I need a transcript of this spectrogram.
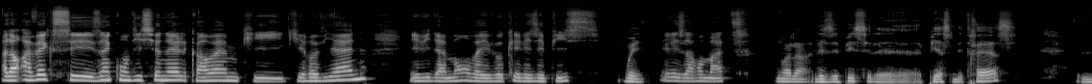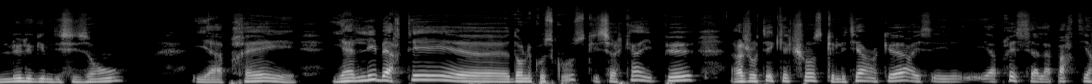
Alors avec ces inconditionnels quand même qui, qui reviennent, évidemment on va évoquer les épices oui. et les aromates. Voilà, les épices c'est les pièces maîtresses, le légume de saison, et après il y a liberté euh, dans le couscous qui chacun il peut rajouter quelque chose qui lui tient à cœur et, et après ça l'appartient.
